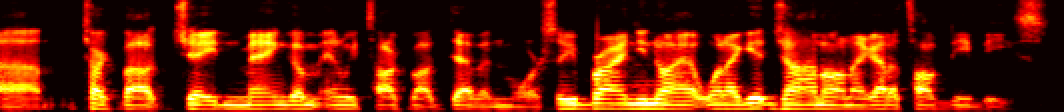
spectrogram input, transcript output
Um, talked about Jaden Mangham, and we talked about Devin Moore. So, Brian, you know, I, when I get John on, I got to talk DBs.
